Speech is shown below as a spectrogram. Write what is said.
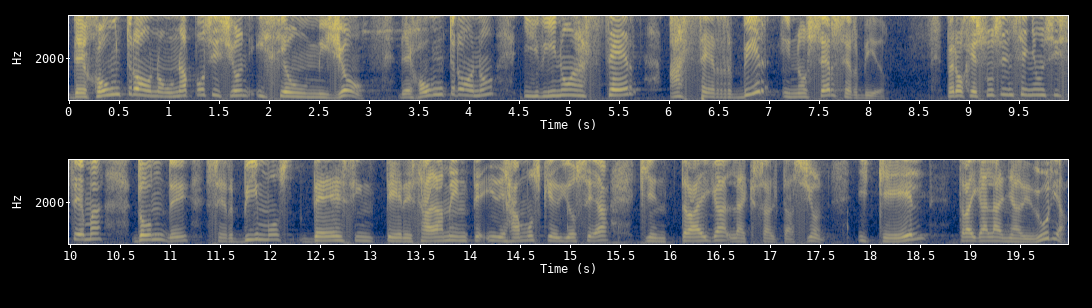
Dejó un trono, una posición y se humilló dejó un trono y vino a ser, a servir y no ser servido. Pero Jesús enseña un sistema donde servimos desinteresadamente y dejamos que Dios sea quien traiga la exaltación y que Él traiga la añadidura.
